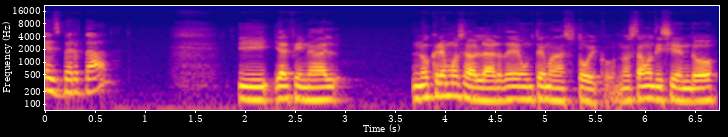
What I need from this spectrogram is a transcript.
¿es verdad? Y, y al final no queremos hablar de un tema estoico, no estamos diciendo,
